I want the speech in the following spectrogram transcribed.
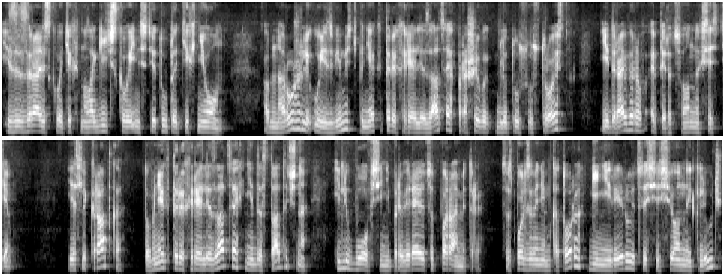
из Израильского технологического института Технион обнаружили уязвимость в некоторых реализациях прошивок Bluetooth устройств и драйверов операционных систем. Если кратко, то в некоторых реализациях недостаточно или вовсе не проверяются параметры, с использованием которых генерируется сессионный ключ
